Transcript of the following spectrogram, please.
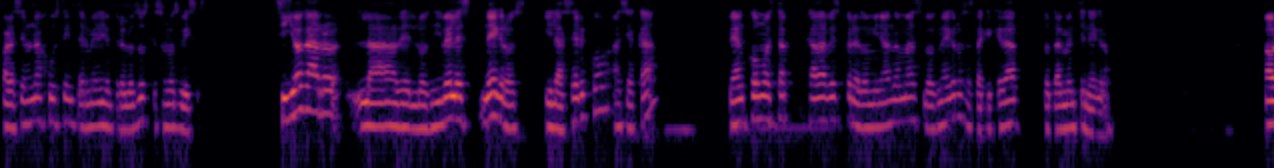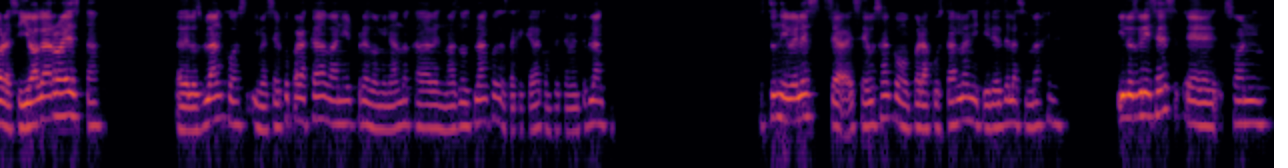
para hacer un ajuste intermedio entre los dos, que son los grises. Si yo agarro la de los niveles negros y la acerco hacia acá, vean cómo está cada vez predominando más los negros hasta que queda totalmente negro. Ahora, si yo agarro esta, la de los blancos, y me acerco para acá, van a ir predominando cada vez más los blancos hasta que queda completamente blanco. Estos niveles se, usan como para ajustar la nitidez de las imágenes. Y los grises eh, son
